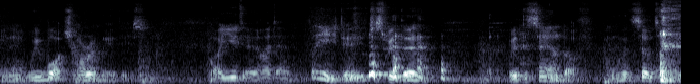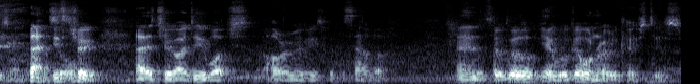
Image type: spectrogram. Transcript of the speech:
You know, we watch horror movies. Well, you do. I don't. Well, you do, just with the with the sound off and with subtitles on. That's all. true. That is true. I do watch horror movies with the sound off. And but we'll yeah we'll go on roller coasters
